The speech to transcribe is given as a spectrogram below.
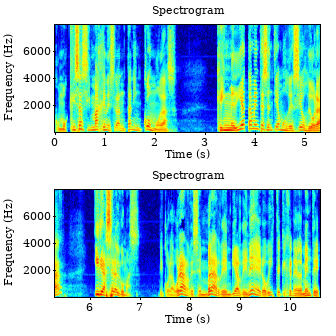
como que esas imágenes eran tan incómodas que inmediatamente sentíamos deseos de orar y de hacer algo más, de colaborar, de sembrar, de enviar dinero. Viste que generalmente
